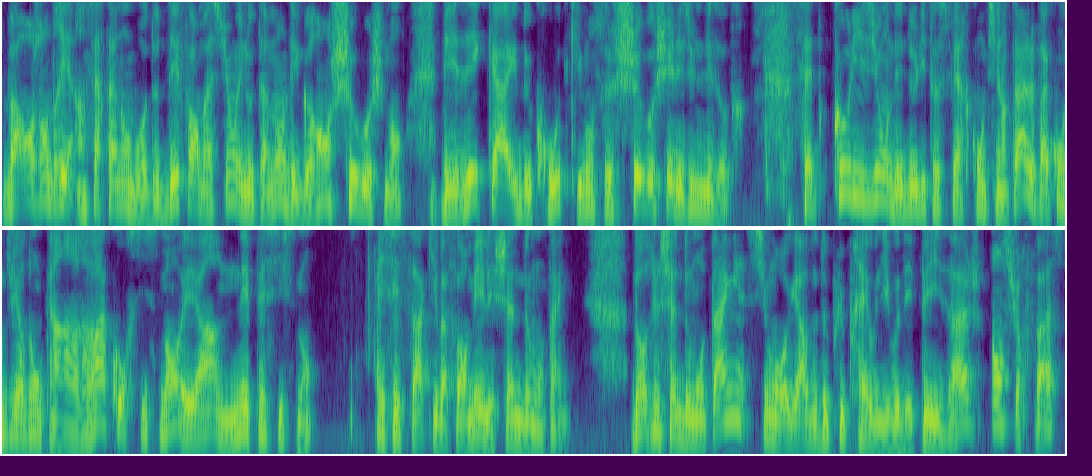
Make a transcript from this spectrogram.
va engendrer un certain nombre de déformations et notamment des grands chevauchements, des écailles de croûte qui vont se chevaucher les unes les autres. Cette collision des deux lithosphères continentales va conduire donc à un raccourcissement et à un épaississement, et c'est ça qui va former les chaînes de montagne. Dans une chaîne de montagne, si on regarde de plus près au niveau des paysages, en surface,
